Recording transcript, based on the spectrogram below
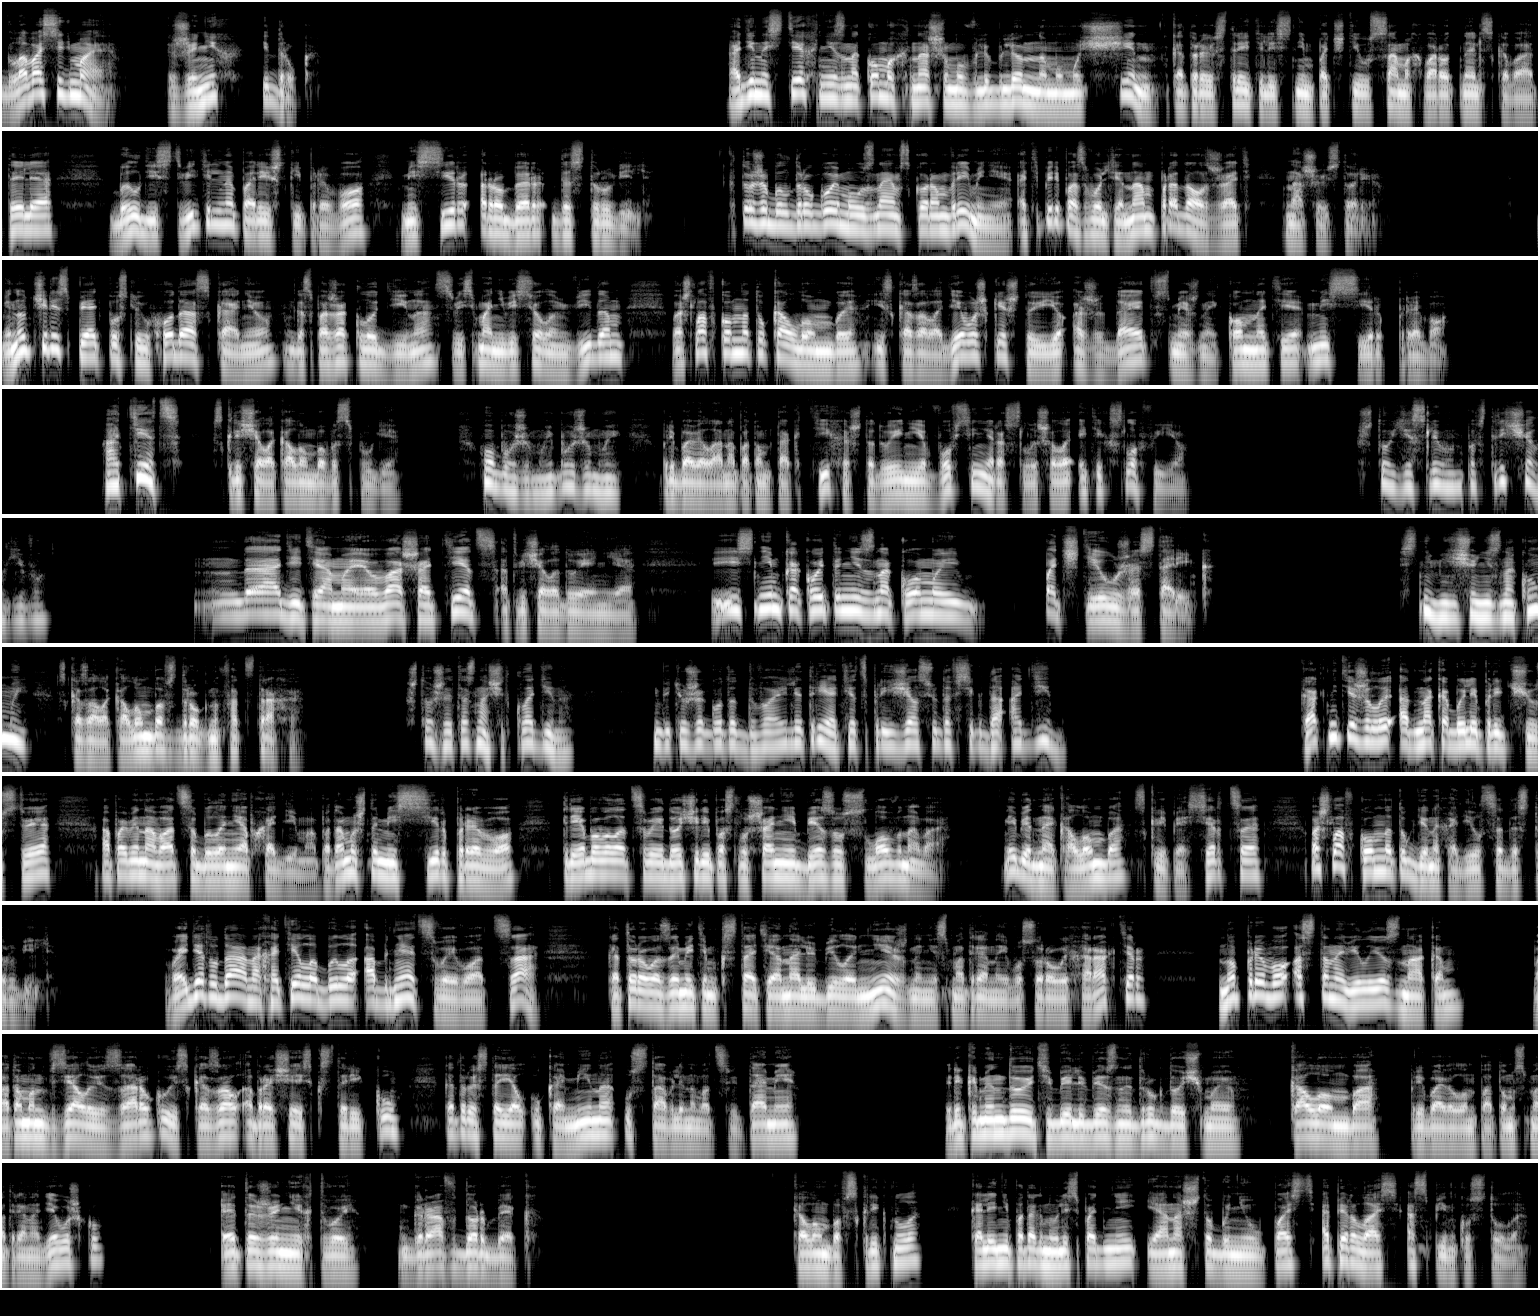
Глава седьмая. Жених и друг. Один из тех незнакомых нашему влюбленному мужчин, которые встретились с ним почти у самых ворот Нельского отеля, был действительно парижский прево мессир Робер де Струвиль. Кто же был другой, мы узнаем в скором времени, а теперь позвольте нам продолжать нашу историю. Минут через пять после ухода Асканио госпожа Клодина с весьма невеселым видом вошла в комнату Коломбы и сказала девушке, что ее ожидает в смежной комнате мессир Прево. «Отец!» — вскричала Коломба в испуге. «О, боже мой, боже мой!» — прибавила она потом так тихо, что Дуэнья вовсе не расслышала этих слов ее. «Что, если он повстречал его?» «Да, дитя мое, ваш отец», — отвечала Дуэнья, — и с ним какой-то незнакомый, почти уже старик. «С ним еще незнакомый?» — сказала Коломба, вздрогнув от страха. «Что же это значит, Кладина? Ведь уже года два или три отец приезжал сюда всегда один». Как ни тяжелы, однако, были предчувствия, а повиноваться было необходимо, потому что мессир Прево требовал от своей дочери послушания безусловного, и бедная Коломба, скрипя сердце, вошла в комнату, где находился Деструвиль. Войдя туда, она хотела было обнять своего отца, которого, заметим, кстати, она любила нежно, несмотря на его суровый характер, но Прево остановил ее знаком. Потом он взял ее за руку и сказал, обращаясь к старику, который стоял у камина, уставленного цветами, «Рекомендую тебе, любезный друг, дочь мою, Коломба», — прибавил он потом, смотря на девушку. «Это жених твой, граф Дорбек». Коломба вскрикнула, Колени подогнулись под ней, и она, чтобы не упасть, оперлась о спинку стула.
